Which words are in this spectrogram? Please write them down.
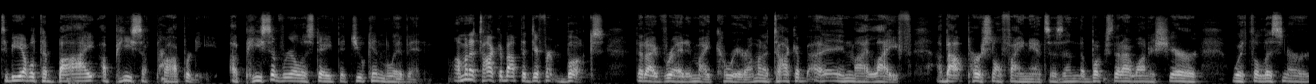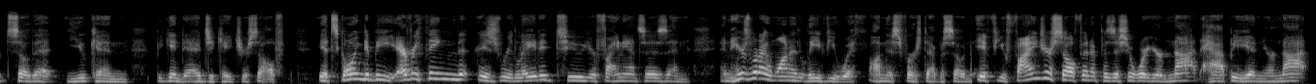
to be able to buy a piece of property, a piece of real estate that you can live in. I'm going to talk about the different books that I've read in my career. I'm going to talk about in my life about personal finances and the books that I want to share with the listener so that you can begin to educate yourself. It's going to be everything that is related to your finances and and here's what I want to leave you with on this first episode. If you find yourself in a position where you're not happy and you're not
